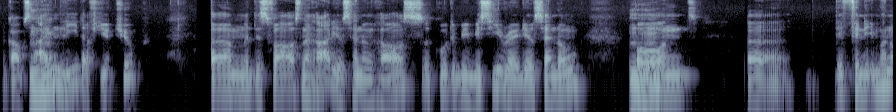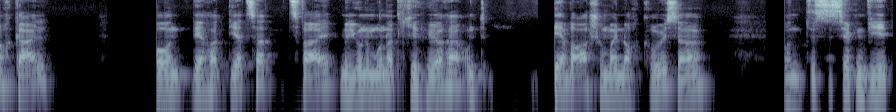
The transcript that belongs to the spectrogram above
Da gab es Mhm. ein Lied auf YouTube. Ähm, das war aus einer Radiosendung raus, eine gute BBC-Radiosendung. Mhm. Und äh, die finde ich immer noch geil. Und der hat jetzt hat zwei Millionen monatliche Hörer und der war schon mal noch größer. Und das ist irgendwie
